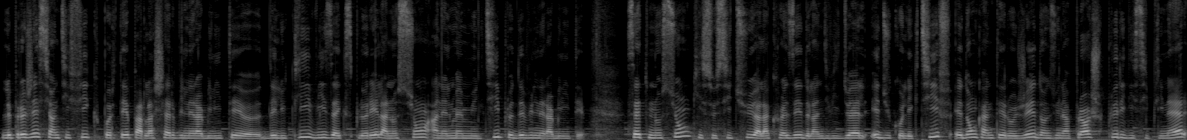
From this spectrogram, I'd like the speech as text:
Le projet scientifique porté par la chaire vulnérabilité euh, de l'UCLI vise à explorer la notion en elle-même multiple de vulnérabilité. Cette notion, qui se situe à la croisée de l'individuel et du collectif, est donc interrogée dans une approche pluridisciplinaire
